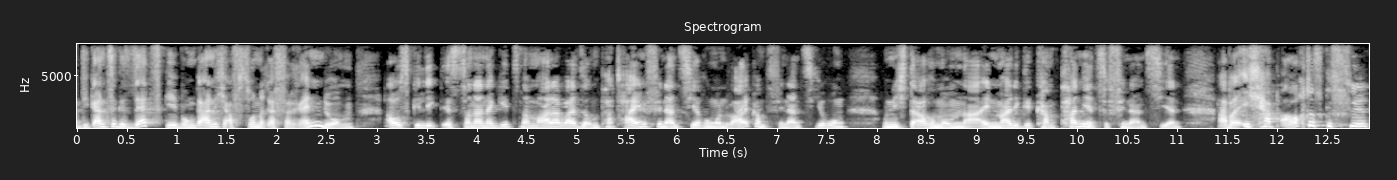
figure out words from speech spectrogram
die ganze Gesetzgebung gar nicht auf so ein Referendum ausgelegt ist, sondern da geht es normalerweise um Parteienfinanzierung und Wahlkampffinanzierung und nicht darum, um eine einmalige Kampagne zu finanzieren. Aber ich habe auch das Gefühl,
